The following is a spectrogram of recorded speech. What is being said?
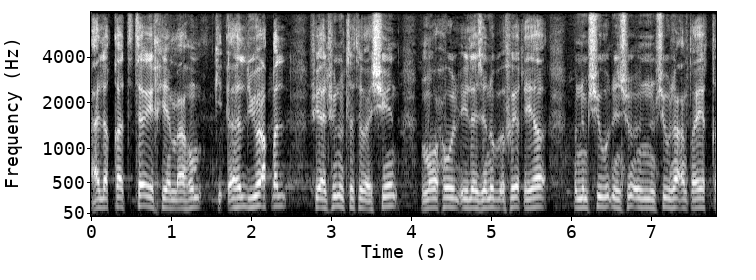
علاقات تاريخية معهم. هل يعقل في 2023 نروحوا إلى جنوب أفريقيا ونمشيو نمشيو عن طريق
